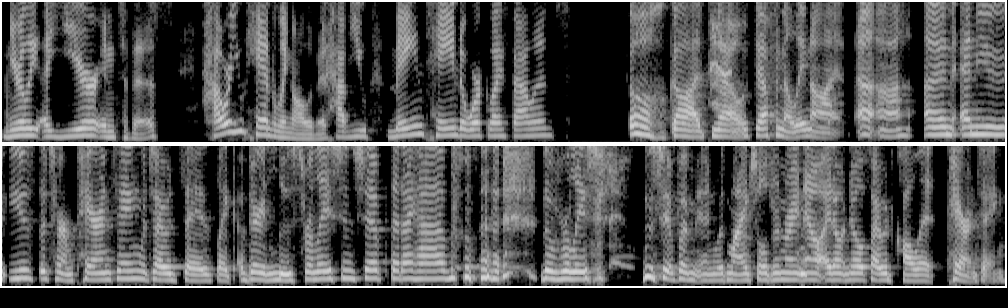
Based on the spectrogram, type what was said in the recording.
nearly a year into this, how are you handling all of it? Have you maintained a work life balance? Oh God, no, definitely not. Uh-uh. And and you use the term parenting, which I would say is like a very loose relationship that I have. the relationship I'm in with my children right now, I don't know if I would call it parenting.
